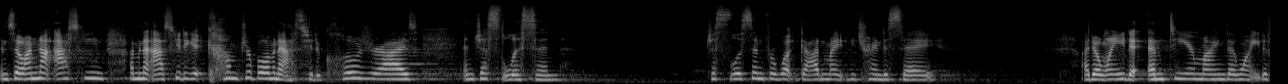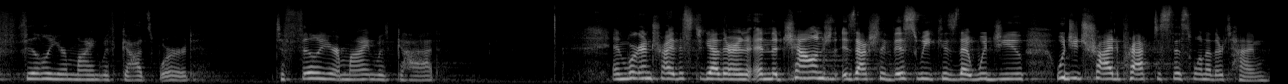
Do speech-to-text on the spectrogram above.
And so I'm not asking, I'm going to ask you to get comfortable. I'm going to ask you to close your eyes and just listen. Just listen for what God might be trying to say. I don't want you to empty your mind, I want you to fill your mind with God's word to fill your mind with God. And we're going to try this together. And, and the challenge is actually this week is that would you, would you try to practice this one other time?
